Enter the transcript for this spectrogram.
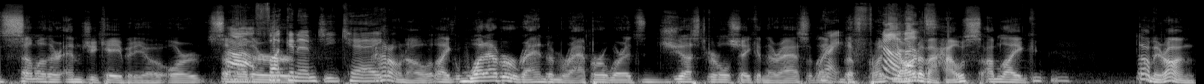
some other MGK video or some ah, other fucking MGK. I don't know, like whatever random rapper where it's just girls shaking their ass in like Right. the front No, yard of a house. I'm like, don't me wrong,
